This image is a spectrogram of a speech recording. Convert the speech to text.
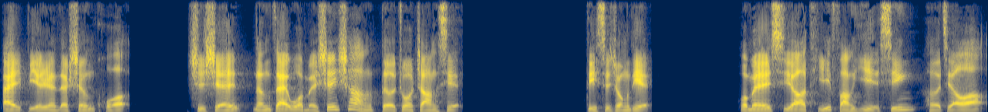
爱别人的生活，使神能在我们身上得着彰显。第四重点，我们需要提防野心和骄傲。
